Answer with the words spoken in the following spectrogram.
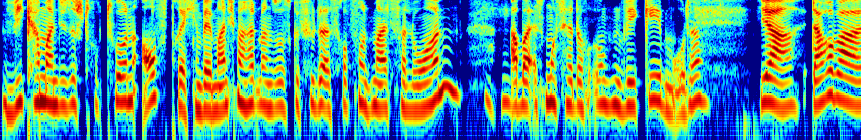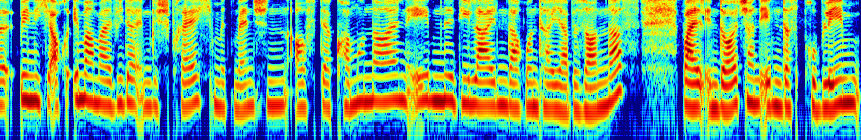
Wie kann man diese Strukturen aufbrechen? Weil manchmal hat man so das Gefühl, da ist Hopfen und Malz verloren. Mhm. Aber es muss ja doch irgendeinen Weg geben, oder? Ja, darüber bin ich auch immer mal wieder im Gespräch mit Menschen auf der kommunalen Ebene. Die leiden darunter ja besonders, weil in Deutschland eben das Problem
